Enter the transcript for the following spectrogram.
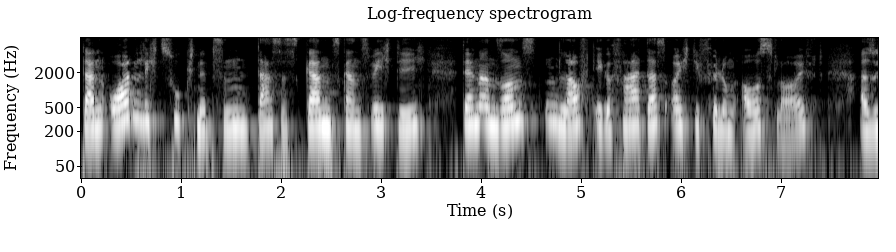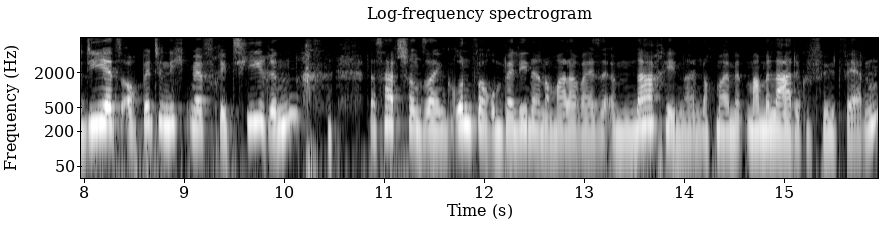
Dann ordentlich zuknipsen, das ist ganz, ganz wichtig, denn ansonsten lauft ihr Gefahr, dass euch die Füllung ausläuft. Also die jetzt auch bitte nicht mehr frittieren. Das hat schon seinen Grund, warum Berliner normalerweise im Nachhinein nochmal mit Marmelade gefüllt werden.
